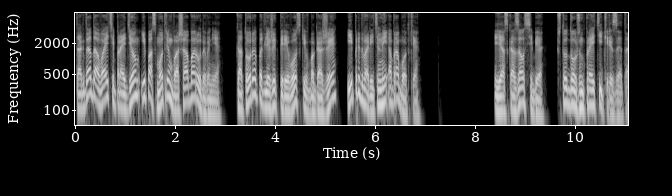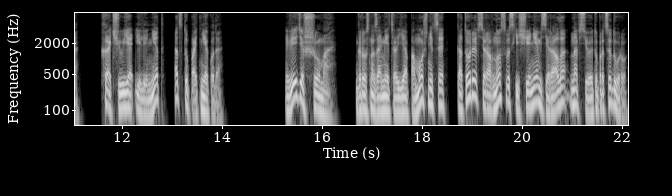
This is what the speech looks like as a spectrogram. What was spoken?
Тогда давайте пройдем и посмотрим ваше оборудование, которое подлежит перевозке в багаже и предварительной обработке. Я сказал себе, что должен пройти через это. Хочу я или нет, отступать некуда. «Видишь шума?» — грустно заметил я помощнице, которая все равно с восхищением взирала на всю эту процедуру.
